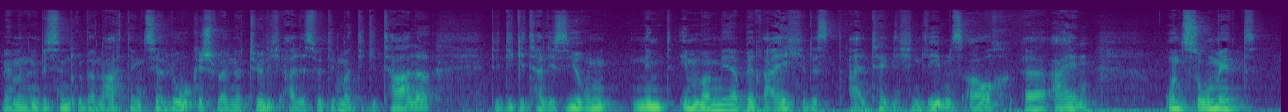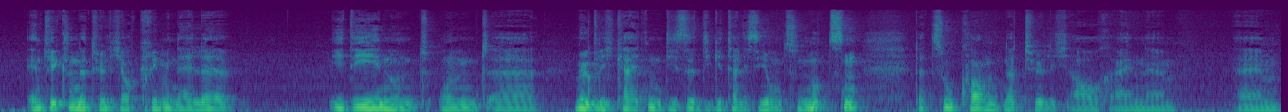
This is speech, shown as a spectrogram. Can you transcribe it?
wenn man ein bisschen drüber nachdenkt, sehr logisch, weil natürlich alles wird immer digitaler. Die Digitalisierung nimmt immer mehr Bereiche des alltäglichen Lebens auch äh, ein und somit entwickeln natürlich auch Kriminelle Ideen und, und äh, Möglichkeiten, diese Digitalisierung zu nutzen. Dazu kommt natürlich auch eine, ähm,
